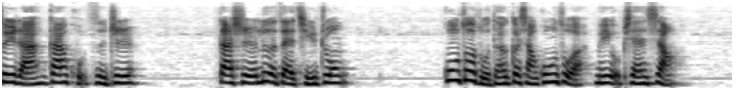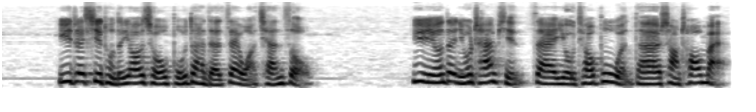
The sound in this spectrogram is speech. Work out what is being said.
虽然甘苦自知，但是乐在其中。工作组的各项工作没有偏向，依着系统的要求不断的在往前走。运营的牛产品在有条不紊的上超卖，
